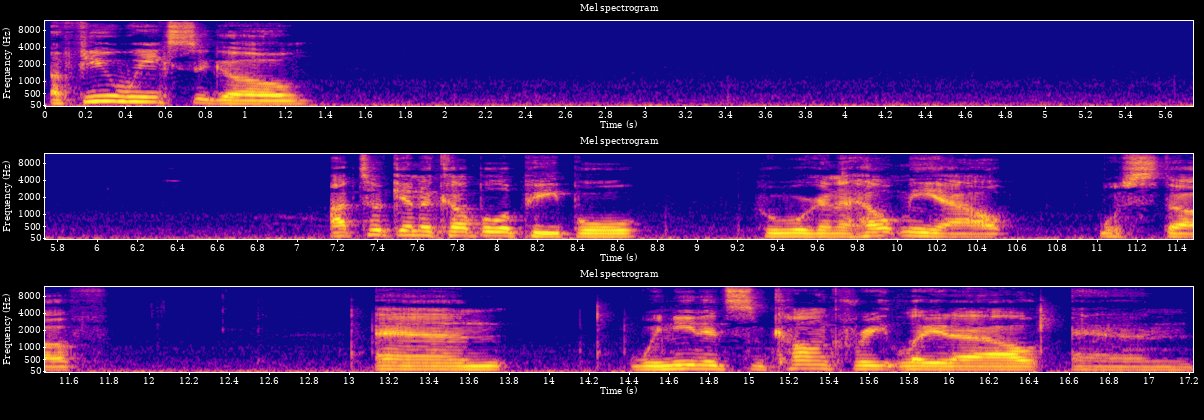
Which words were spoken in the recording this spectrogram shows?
A few weeks ago, I took in a couple of people who were going to help me out with stuff. And we needed some concrete laid out and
